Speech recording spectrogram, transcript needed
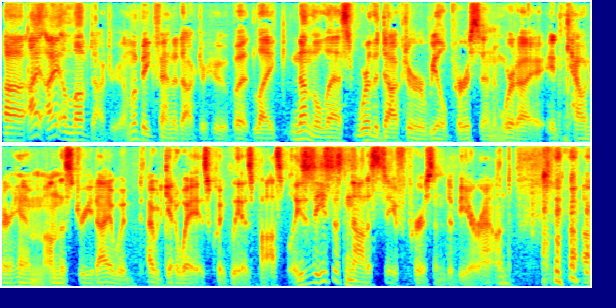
Uh, I, I love Doctor Who. I'm a big fan of Doctor Who, but like, nonetheless, were the Doctor a real person, were I encounter him on the street, I would I would get away as quickly as possible. He's he's just not a safe person to be around. Uh,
